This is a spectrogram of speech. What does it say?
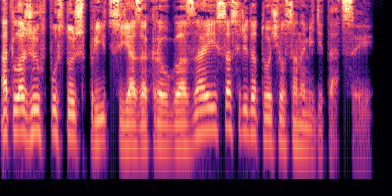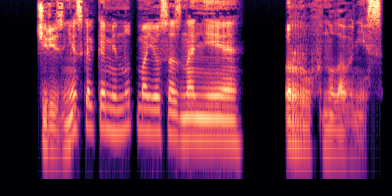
Отложив пустой шприц, я закрыл глаза и сосредоточился на медитации. Через несколько минут мое сознание рухнуло вниз.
